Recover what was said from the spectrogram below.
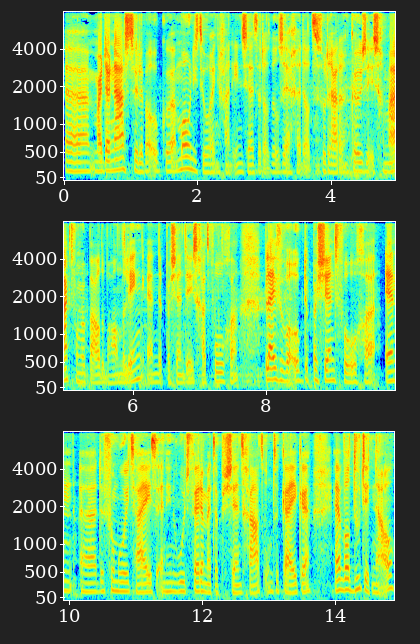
Eh, maar daarnaast zullen we ook eh, monitoring gaan inzetten. Dat wil zeggen dat zodra er een keuze is gemaakt voor een bepaalde behandeling en de patiënt deze gaat volgen, blijven we ook de patiënt volgen en eh, de vermoeidheid en in hoe het verder met de patiënt gaat om te kijken hè, wat doet dit nou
